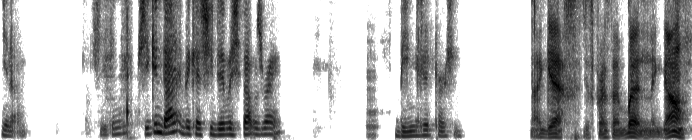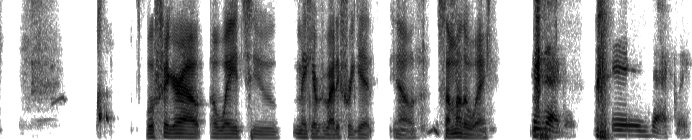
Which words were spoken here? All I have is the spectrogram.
you know, she can she can die because she did what she thought was right. Being a good person." I guess just press that button and go. We'll figure out a way to make everybody forget, you know, some other way. Exactly. exactly.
